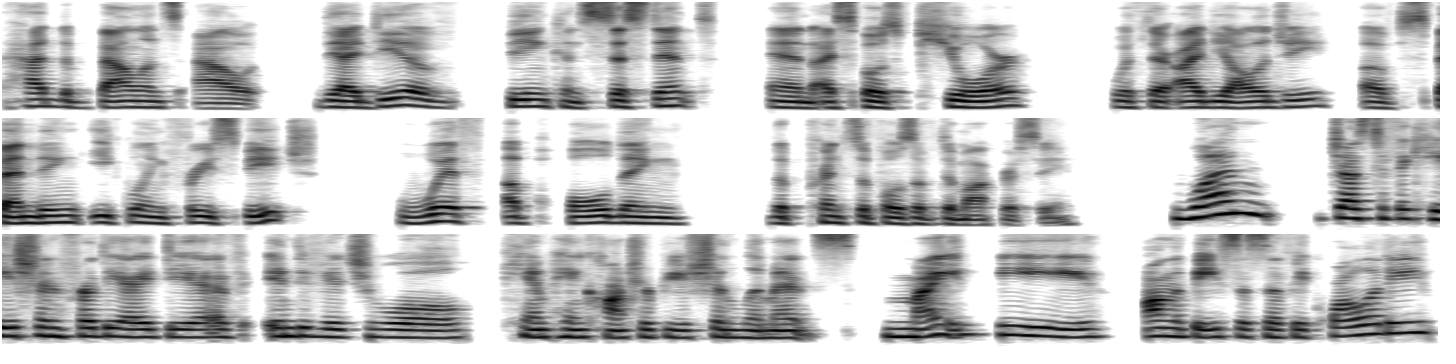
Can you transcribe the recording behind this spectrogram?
had to balance out the idea of being consistent and I suppose pure with their ideology of spending equaling free speech with upholding the principles of democracy. One justification for the idea of individual campaign contribution limits might be on the basis of equality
